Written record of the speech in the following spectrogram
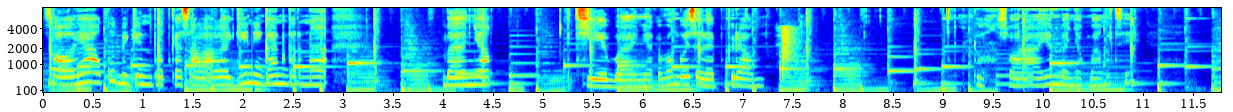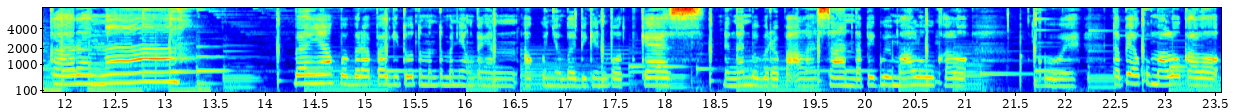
Soalnya aku bikin podcast ala-ala gini kan karena banyak cie banyak. Emang gue selebgram. Duh, suara ayam banyak banget sih. Karena banyak beberapa gitu teman-teman yang pengen aku nyoba bikin podcast dengan beberapa alasan, tapi gue malu kalau gue. Tapi aku malu kalau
